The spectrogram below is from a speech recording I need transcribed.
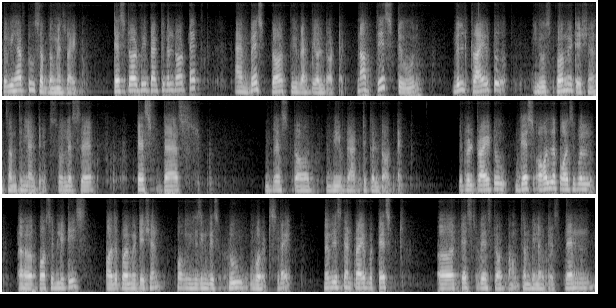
So we have two subdomains right? Test.bpractical.tech and best.bpractical.tech now this tool will try to use permutation something like this. So let's say test dash best.bpractical.tech it will try to guess all the possible uh, possibilities or the permutation for using these two words right? Maybe this can try for test uh, testbase.com something like this. Then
